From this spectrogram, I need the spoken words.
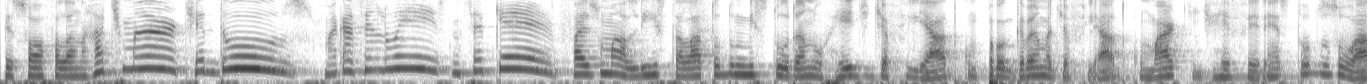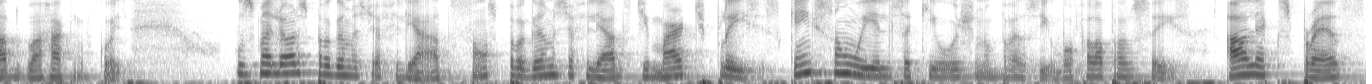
pessoal falando Hotmart, Eduz, Magazine Luiza, não sei o que, faz uma lista lá, todo misturando rede de afiliado com programa de afiliado, com marketing de referência, tudo zoado, barraco, coisa. Os melhores programas de afiliados são os programas de afiliados de marketplaces. Quem são eles aqui hoje no Brasil? Vou falar para vocês. AliExpress,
